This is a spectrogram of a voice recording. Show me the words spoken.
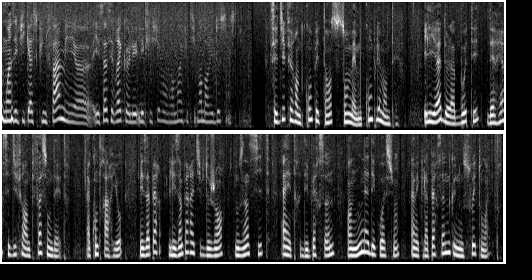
moins efficace qu'une femme. Et, euh, ça, c'est vrai que les, clichés vont vraiment effectivement dans les deux sens. Ces différentes compétences sont même complémentaires. Il y a de la beauté derrière ces différentes façons d'être. A contrario, les impératifs de genre nous incitent à être des personnes en inadéquation avec la personne que nous souhaitons être.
